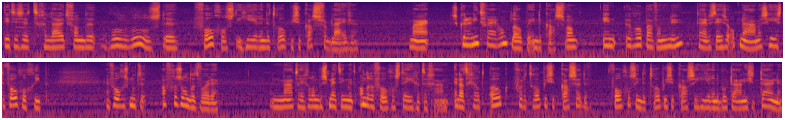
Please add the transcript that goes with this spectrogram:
Dit is het geluid van de roelroels, de vogels die hier in de tropische kas verblijven. Maar ze kunnen niet vrij rondlopen in de kas, want in Europa van nu, tijdens deze opnames, heerst de vogelgriep. En vogels moeten afgezonderd worden. Een maatregel om besmetting met andere vogels tegen te gaan. En dat geldt ook voor de tropische kassen, de vogels in de tropische kassen hier in de botanische tuinen.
